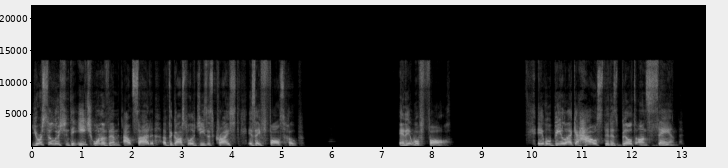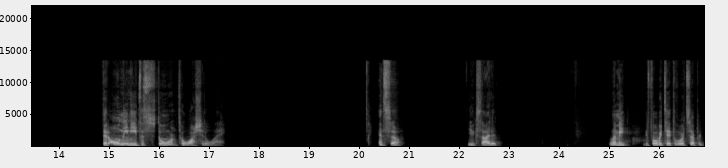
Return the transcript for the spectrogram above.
your solution to each one of them outside of the gospel of Jesus Christ is a false hope. And it will fall. It will be like a house that is built on sand that only needs a storm to wash it away. And so, you excited? Let me, before we take the Lord's Supper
